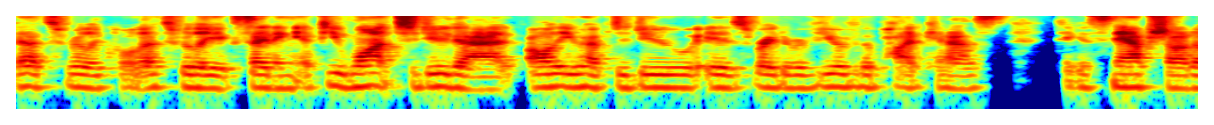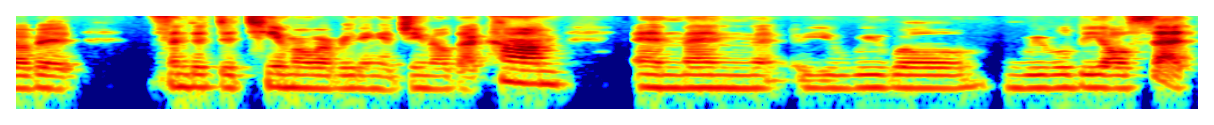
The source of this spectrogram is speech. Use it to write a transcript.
that's really cool. That's really exciting. If you want to do that, all you have to do is write a review of the podcast, take a snapshot of it, send it to tmoeverything at gmail.com, and then you, we will we will be all set.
